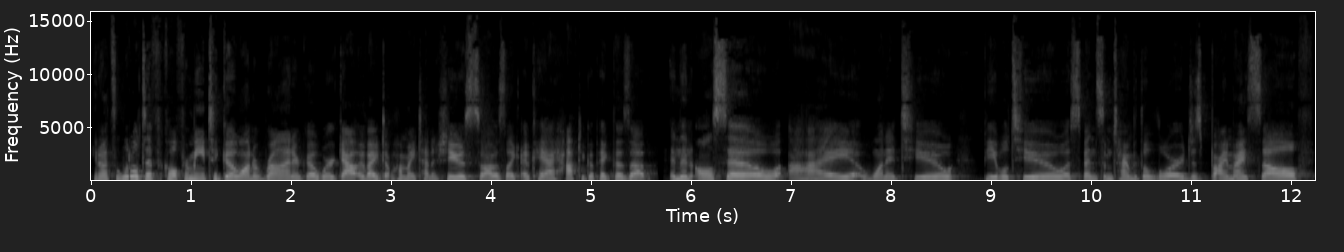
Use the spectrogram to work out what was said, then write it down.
You know, it's a little difficult for me to go on a run or go work out if I don't have my tennis shoes. So I was like, okay, I have to go pick those up. And then also, I wanted to be able to spend some time with the Lord just by myself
